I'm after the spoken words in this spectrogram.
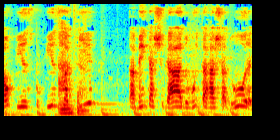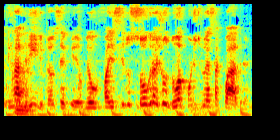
o piso. O piso ah, aqui está tá bem castigado, muita rachadura, tem tá. ladrilho para você ver. O meu falecido sogro ajudou a construir essa quadra.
